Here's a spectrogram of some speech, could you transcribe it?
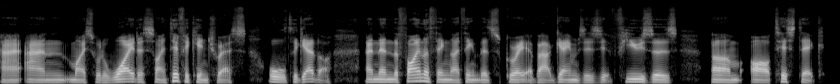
and, and my sort of wider scientific interests all together. And then the final thing I think that's great about games is it fuses um, artistic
